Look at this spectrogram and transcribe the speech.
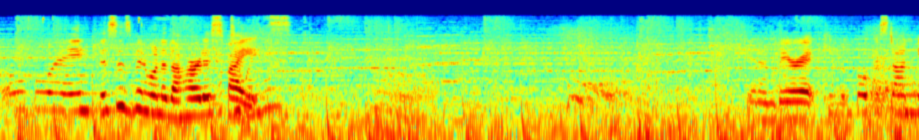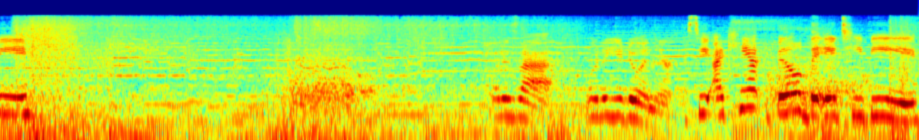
Oh boy, this has been one of the hardest fights. Get him, Barret. Keep him focused on me. What is that? What are you doing there? See, I can't build the ATB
